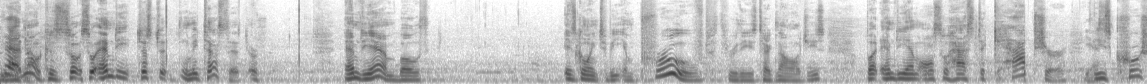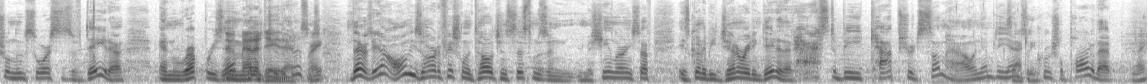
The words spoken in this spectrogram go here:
yeah no, because so, so MD, just to, let me test it, or MDM both is going to be improved through these technologies, but MDM also has to capture Yes. these crucial new sources of data and represent New them to the metadata, business. right? There's, yeah, all these artificial intelligence systems and machine learning stuff is going to be generating data that has to be captured somehow, and MDM Exactly. is a crucial part of that. Right.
